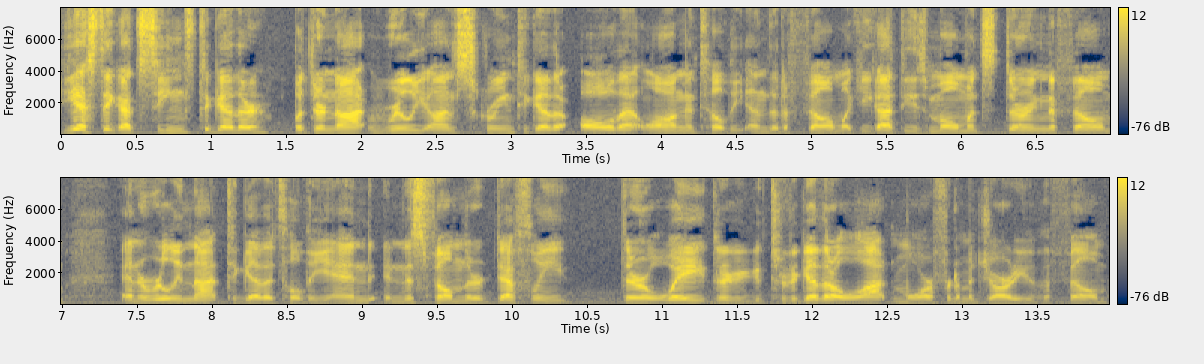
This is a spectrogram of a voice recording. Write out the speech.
yes, they got scenes together, but they're not really on screen together all that long until the end of the film. Like you got these moments during the film, and they're really not together till the end. In this film, they're definitely they're away they're together a lot more for the majority of the film,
